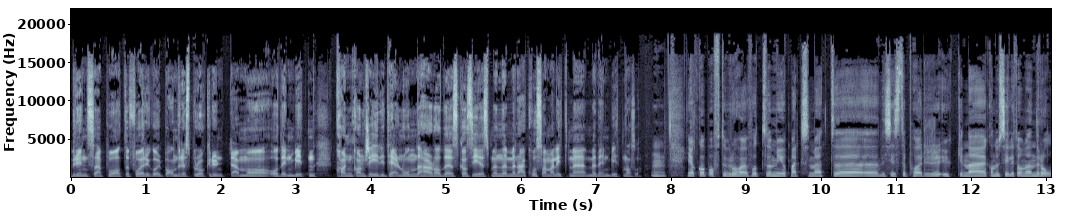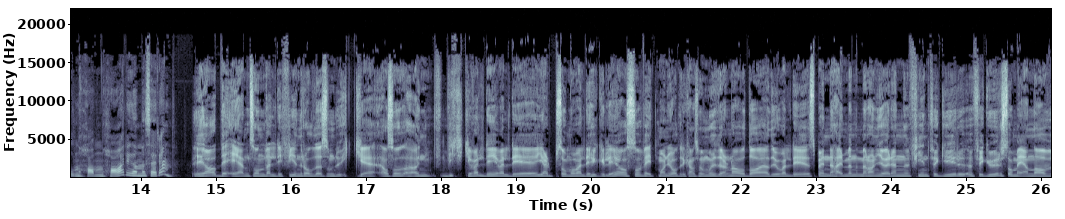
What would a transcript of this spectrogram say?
bryne seg på at det foregår på andre språk rundt dem, og, og den biten kan kanskje irritere noen, det her, da, det skal sies, men, men jeg kosa meg litt med, med, den biten, altså. Mm. Jakob Oftebro har jo fått mye oppmerksomhet uh, de siste par ukene. Kan du si litt om den rollen han har i denne serien? Ja, det er en sånn veldig fin rolle som du ikke Altså, han virker veldig veldig hjelpsom og veldig hyggelig, og så vet man jo aldri hvem som er morderen, da, og da er det jo veldig spennende her. Men, men han gjør en fin figur, figur, som en av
